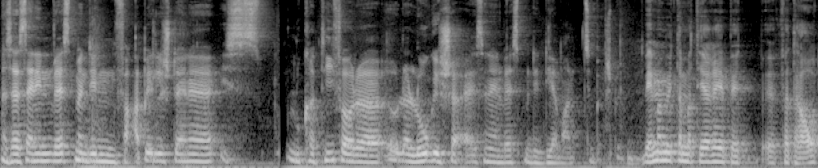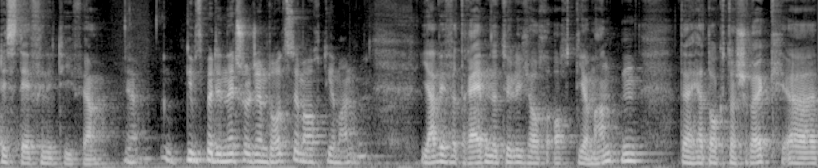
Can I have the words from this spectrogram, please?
Das heißt, ein Investment in Farbedelsteine ist lukrativer oder, oder logischer als ein Investment in Diamanten zum Beispiel? Wenn man mit der Materie äh, vertraut ist, definitiv, ja. ja. Gibt es bei den Natural Gem trotzdem auch Diamanten? Ja, wir vertreiben natürlich auch, auch Diamanten. Der Herr Dr. Schröck äh,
